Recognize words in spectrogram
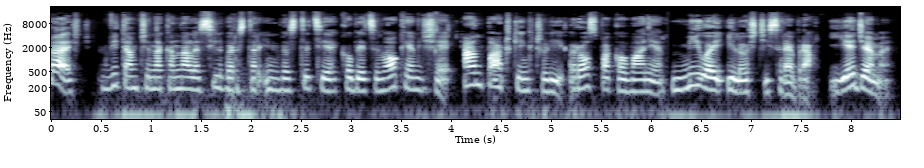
Cześć, witam Cię na kanale Silverstar Inwestycje Kobiecym Okiem. Dzisiaj unpatching, czyli rozpakowanie miłej ilości srebra. Jedziemy!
